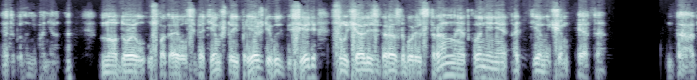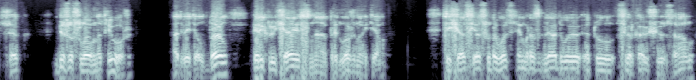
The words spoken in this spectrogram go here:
Это было непонятно, но Дойл успокаивал себя тем, что и прежде в их беседе случались гораздо более странные отклонения от темы, чем это. «Да, Джек, безусловно, тревожит», — ответил Дойл, переключаясь на предложенную тему. «Сейчас я с удовольствием разглядываю эту сверкающую залу,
